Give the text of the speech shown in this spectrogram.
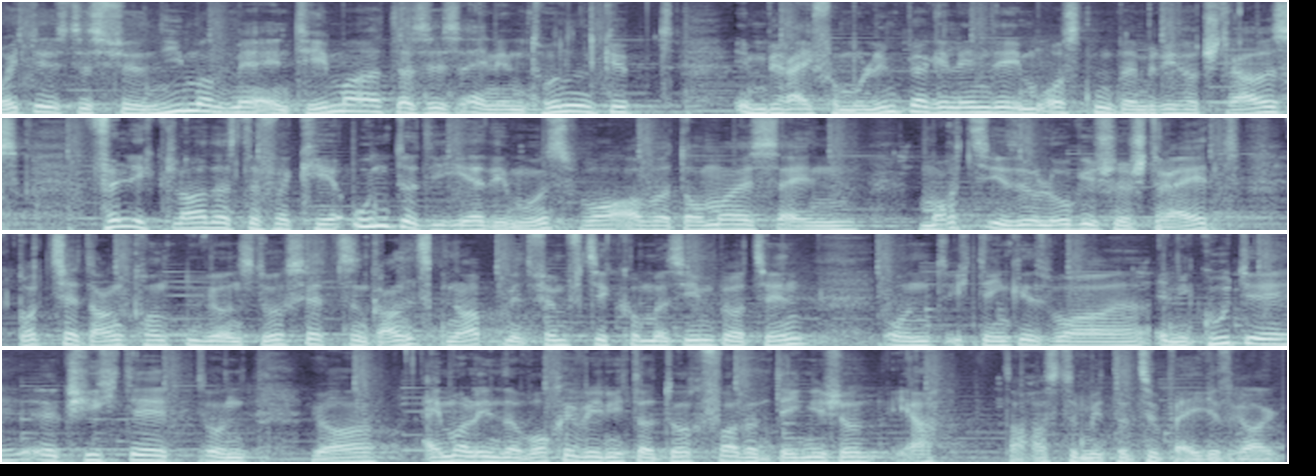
Heute ist es für niemand mehr ein Thema, dass es einen Tunnel gibt im Bereich vom Olympiagelände im Osten beim Richard Strauss. Völlig klar, dass der Verkehr unter die Erde muss, war aber damals ein mordsideologischer Streit. Gott sei Dank konnten wir uns durchsetzen, ganz knapp mit 50,7 Prozent. Und ich denke, es war eine gute äh, Geschichte. Und ja, einmal in der Woche, wenn ich da durchfahre, dann denke ich schon, ja, da hast du mit dazu beigetragen.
